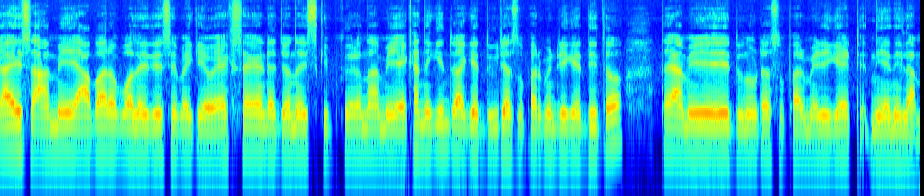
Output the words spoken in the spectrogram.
গাইস আমি আবারও বলে দিয়েছি ভাই, কেউ এক সেকেন্ডের জন্য স্কিপ করে না। আমি এখানে কিন্তু আগে দুইটা সুপার মেডিকেট দিত, তাই আমি এই দুটা সুপার মেডিকেট নিয়ে নিলাম।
